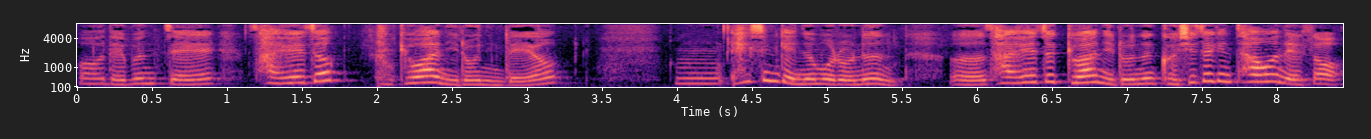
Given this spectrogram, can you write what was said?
어, 네 번째 사회적 교환 이론인데요. 음, 핵심 개념으로는 어, 사회적 교환 이론은 거시적인 차원에서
